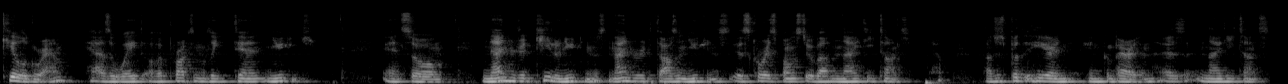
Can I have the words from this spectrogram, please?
kilogram has a weight of approximately 10 newtons. And so 900 kilonewtons, 900,000 newtons, is corresponds to about 90 tons. Yeah? I'll just put it here in, in comparison as 90 tons.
